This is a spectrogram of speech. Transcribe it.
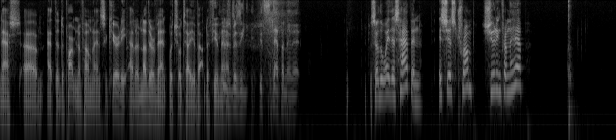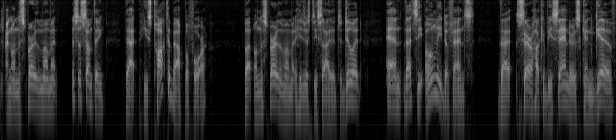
Nas- um, at the Department of Homeland Security at another event, which we'll tell you about in a few minutes. He was busy stepping in it. So the way this happened, it's just Trump shooting from the hip. And on the spur of the moment, this is something that he's talked about before, but on the spur of the moment, he just decided to do it. And that's the only defense that Sarah Huckabee Sanders can give.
